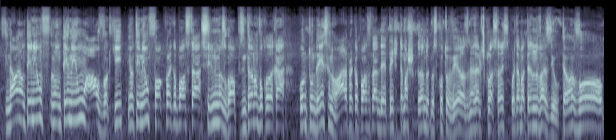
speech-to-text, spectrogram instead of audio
Afinal, eu não tenho nenhum, não tenho nenhum alvo aqui e não tenho nenhum foco para que eu possa estar desferindo meus golpes. Então eu não vou colocar contundência no ar para que eu possa estar de repente até machucando meus cotovelos, minhas articulações por estar batendo no vazio. Então eu vou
